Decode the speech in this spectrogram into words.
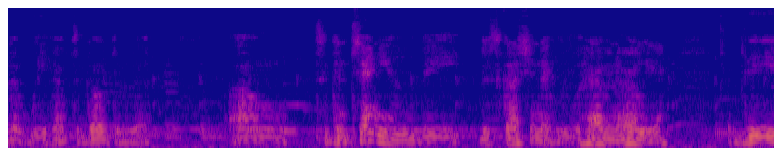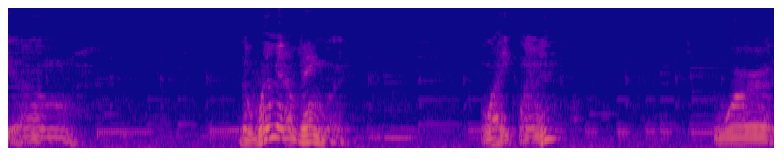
that we have to go through that. Um, to continue the discussion that we were having earlier, the um, the women of England, white women, were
